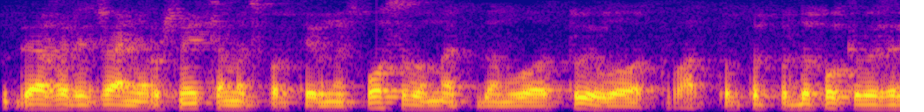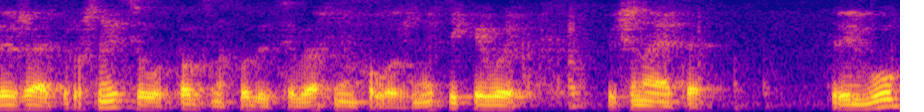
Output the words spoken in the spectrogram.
для заряджання рушницями спортивним способом, методом лоату і лоатват. Тобто, допоки ви заряджаєте рушницю, лоток знаходиться в верхньому положенні. Тільки ви починаєте стрільбу,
